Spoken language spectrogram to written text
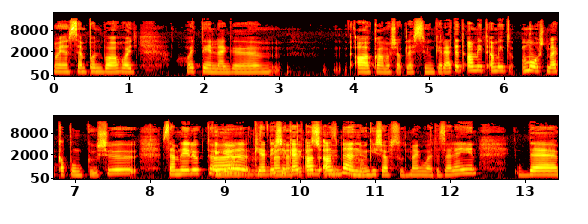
Olyan szempontból, hogy, hogy tényleg ö, alkalmasak leszünk erre. Tehát amit, amit most megkapunk külső szemlélőktől, Igen, kérdéseket, az, az bennünk is abszolút megvolt az elején, de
